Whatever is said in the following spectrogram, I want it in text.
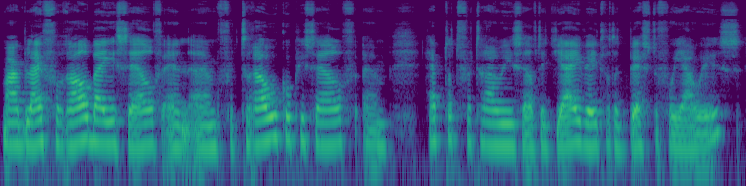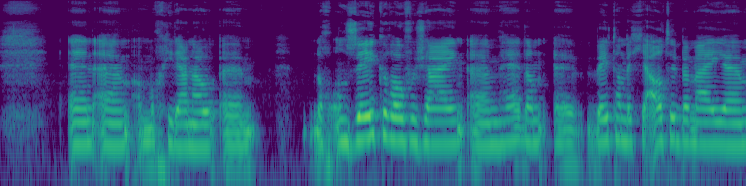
Maar blijf vooral bij jezelf en um, vertrouw ook op jezelf. Um, heb dat vertrouwen in jezelf dat jij weet wat het beste voor jou is. En um, mocht je daar nou nog onzeker over zijn, hè, dan uh, weet dan dat je altijd bij mij uh,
